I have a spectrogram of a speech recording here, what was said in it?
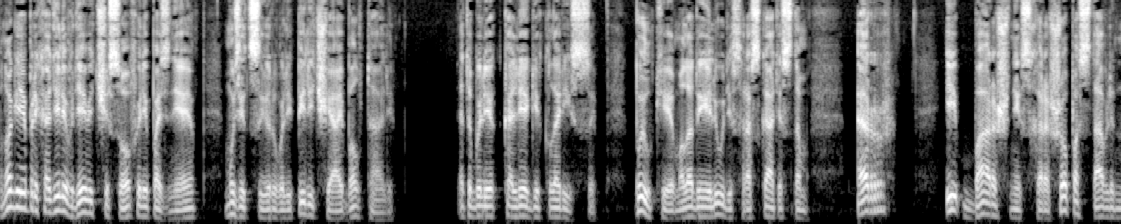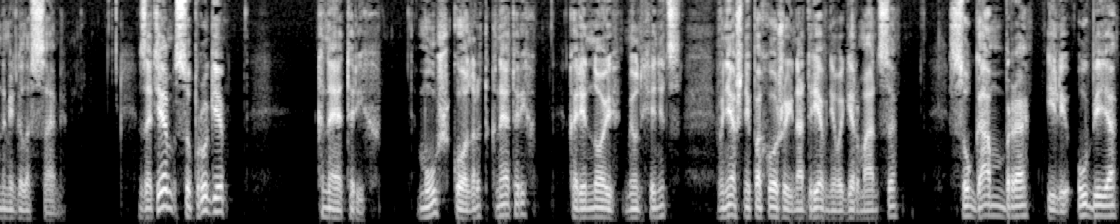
Многие приходили в девять часов или позднее, музицировали, пили чай, болтали. Это были коллеги Клариссы, пылкие молодые люди с раскатистым «Р» и барышни с хорошо поставленными голосами. Затем супруги Кнетерих муж Конрад Кнетерих, коренной мюнхенец, внешне похожий на древнего германца, Сугамбра или Убия.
